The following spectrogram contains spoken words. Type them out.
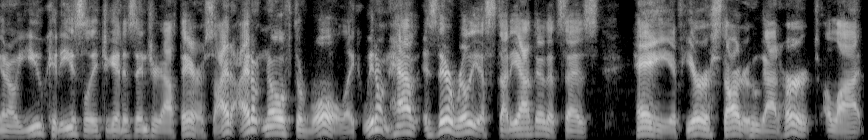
You know, you could easily to get his injured out there. So I, I don't know if the role, like we don't have, is there really a study out there that says, hey, if you're a starter who got hurt a lot,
